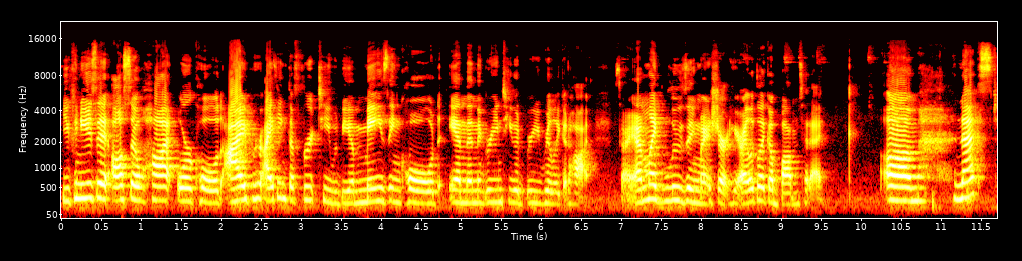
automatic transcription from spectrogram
You can use it also hot or cold. I, I think the fruit tea would be amazing cold, and then the green tea would be really good hot. Sorry, I'm like losing my shirt here. I look like a bum today. Um, next,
